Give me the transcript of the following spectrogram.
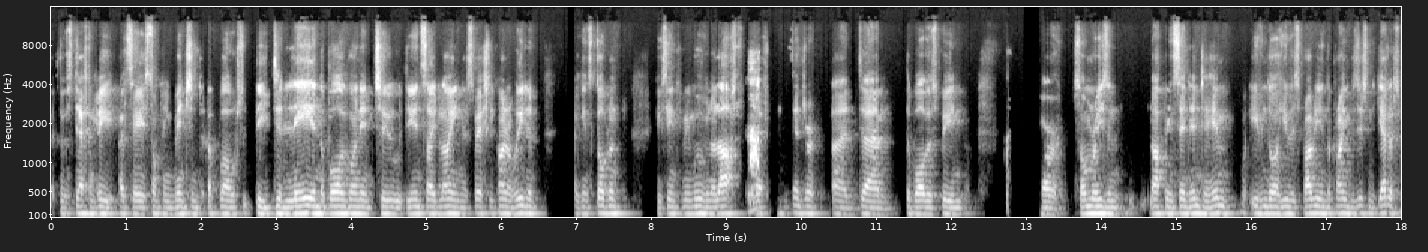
there was definitely, I'd say, something mentioned about the delay in the ball going into the inside line, especially Conor Whelan against Dublin. He seemed to be moving a lot left the centre, and um, the ball was being, for some reason, not being sent into him, even though he was probably in the prime position to get it.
